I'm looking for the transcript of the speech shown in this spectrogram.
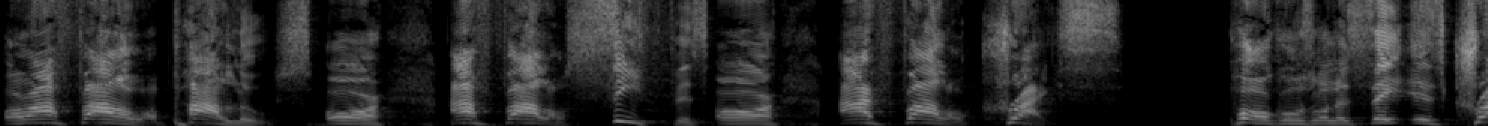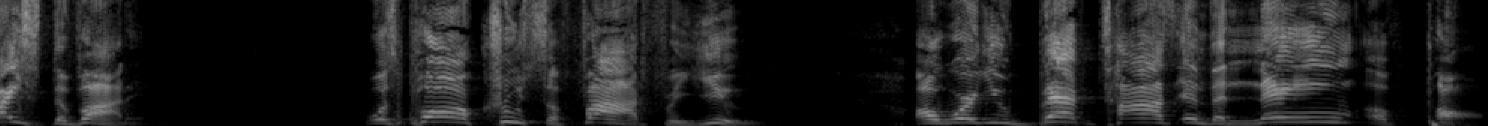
or I follow Apollos, or I follow Cephas, or I follow Christ. Paul goes on to say, Is Christ divided? Was Paul crucified for you? Or were you baptized in the name of Paul?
